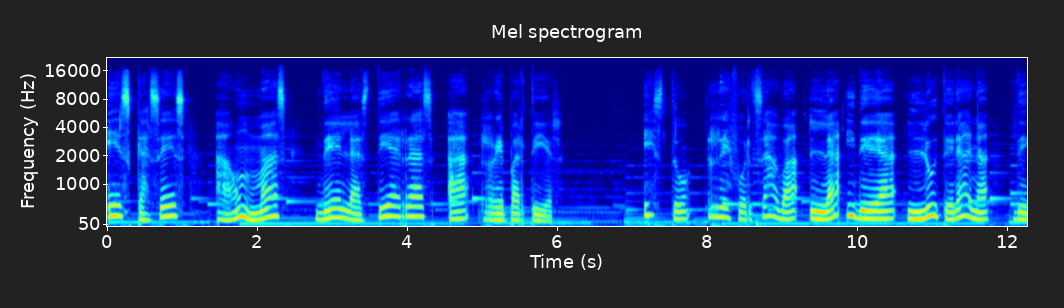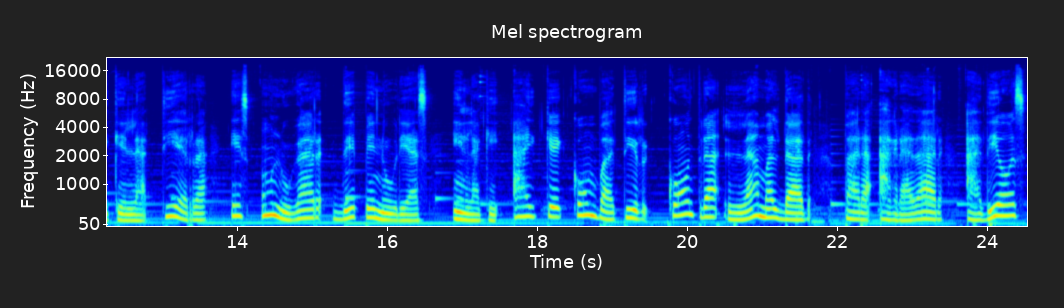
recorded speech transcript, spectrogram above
escasez aún más de las tierras a repartir. Esto reforzaba la idea luterana de que la tierra es un lugar de penurias en la que hay que combatir contra la maldad para agradar a Dios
